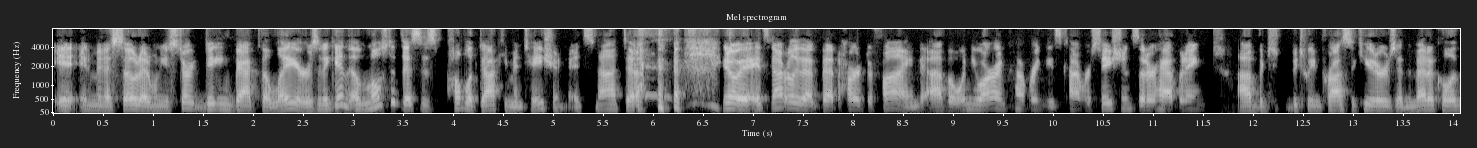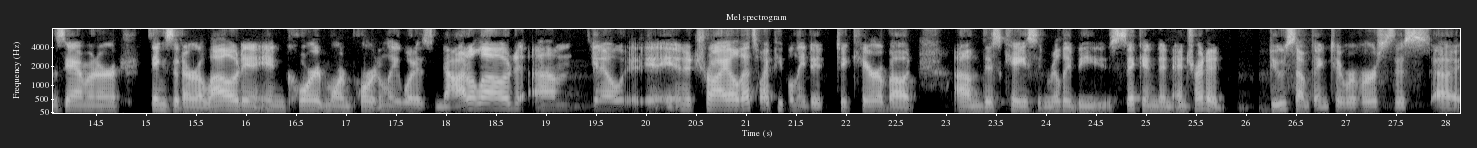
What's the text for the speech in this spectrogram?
in, Minnesota. And when you start digging back the layers, and again, uh, most of this is public documentation. It's not, uh, you know, it's not really that that hard to find. Uh, but when you are uncovering these conversations that are happening uh, bet- between prosecutors and the medical examiner, things that are allowed in, in court, more importantly, what is not allowed, um, you know, in, in, a trial. That's why people need to, to care about um, this case and really be sickened and, and try to do something to reverse this uh,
